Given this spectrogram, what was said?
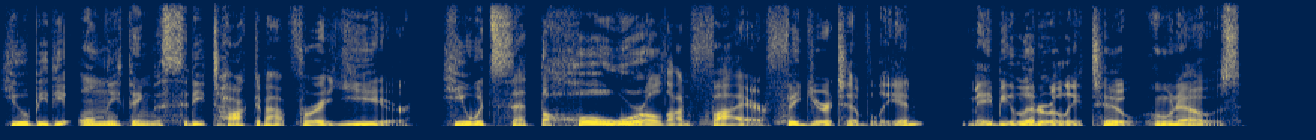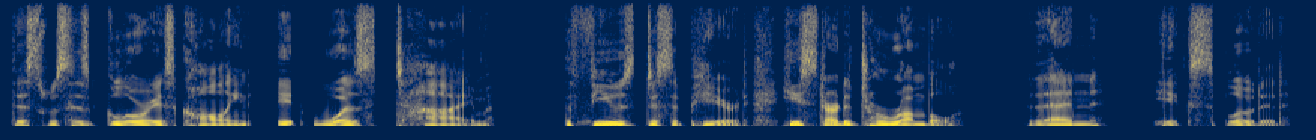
he would be the only thing the city talked about for a year. He would set the whole world on fire, figuratively, and maybe literally too. Who knows? This was his glorious calling. It was time. The fuse disappeared. He started to rumble. Then he exploded.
